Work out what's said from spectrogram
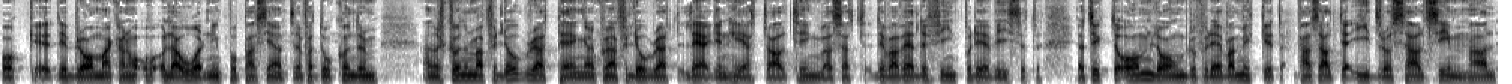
Och eh, det är bra om man kan hålla ordning på patienterna för att då kunde de Annars kunde de ha förlorat pengar, de kunde ha förlorat lägenhet och allting. Va? Så att det var väldigt fint på det viset. Jag tyckte om Långbro för det var mycket, det fanns alltid idrottshall, simhall,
